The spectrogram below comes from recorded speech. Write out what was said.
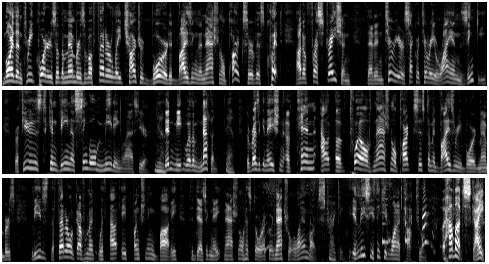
More than three quarters of the members of a federally chartered board advising the National Park Service quit out of frustration that Interior Secretary Ryan Zinke refused to convene a single meeting last year. Yeah. Didn't meet with him, nothing. Yeah. The resignation of 10 out of 12 National Park System Advisory Board members leaves the federal government without a functioning body to designate national historic or natural landmarks. Striking. At least you think you'd want to talk to him. How about Skype?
